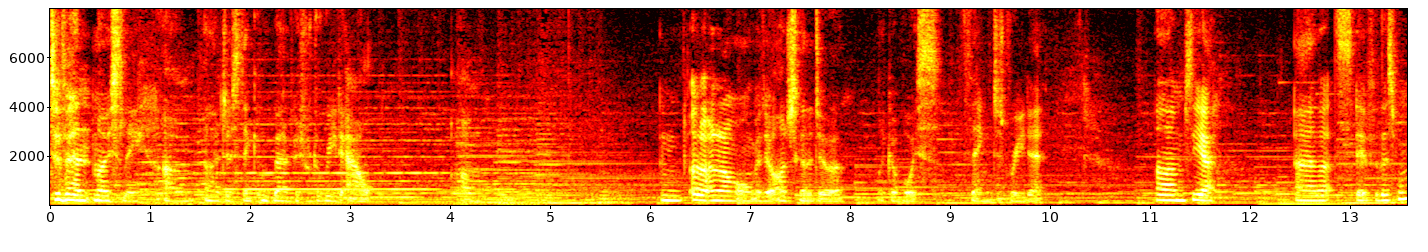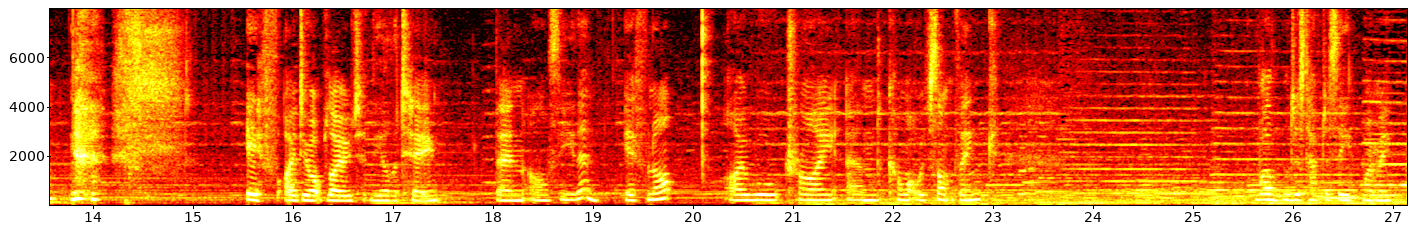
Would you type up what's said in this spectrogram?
to vent mostly, um, and I just think it would be beneficial to read it out. And I don't, know what I'm gonna do. I'm just gonna do a like a voice thing, just read it. Um, so yeah, uh, that's it for this one. if I do upload the other two, then I'll see you then. If not, I will try and come up with something. Well, we'll just have to see, won't we?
